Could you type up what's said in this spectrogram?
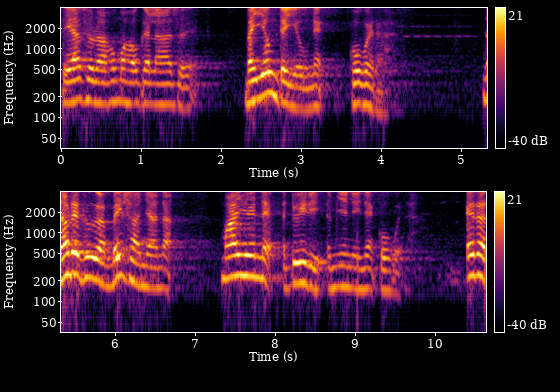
ဖះဆိုတာဟုတ်မဟုတ်ကလားဆိုရယ်မယုံတယုံနဲ့ကိုးခွဲတာနောက်တစ်ခုကမိစ္ဆာညာနာမှားယွင်းတဲ့အတွေးတွေအမြင်တွေနဲ့ကိုးခွဲတာအဲ့ဒါ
